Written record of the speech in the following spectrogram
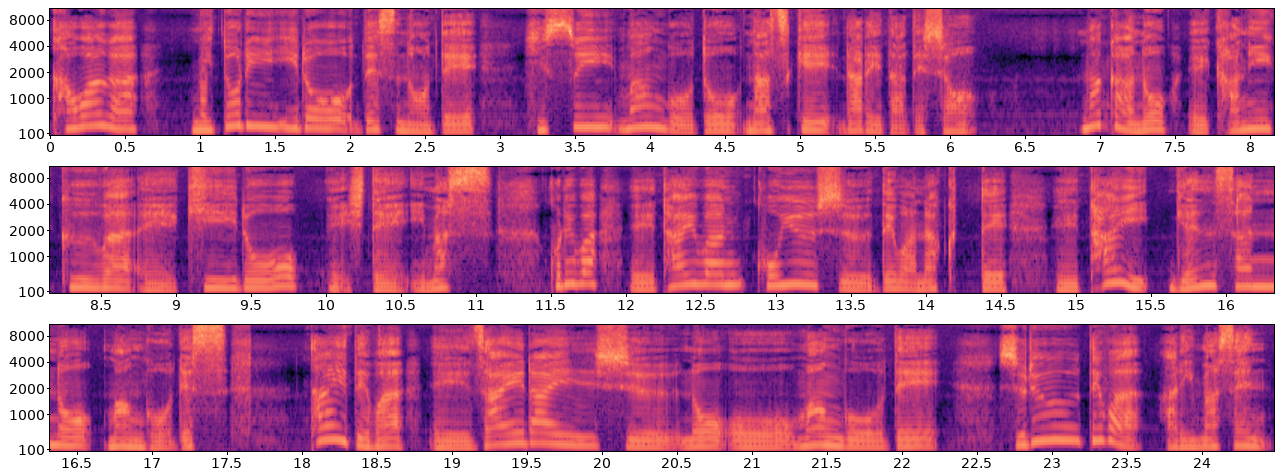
皮が緑色ですので、翡翠マンゴーと名付けられたでしょう。中の果肉は黄色をしています。これは台湾固有種ではなくて、タイ原産のマンゴーです。タイでは、在来種のマンゴーで主流ではありません。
